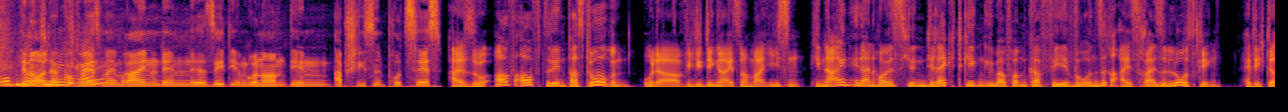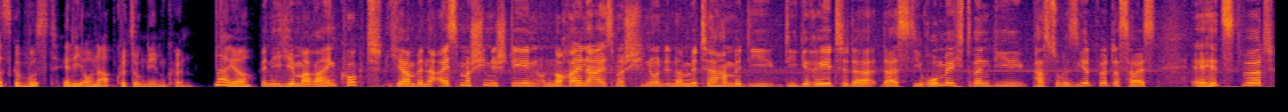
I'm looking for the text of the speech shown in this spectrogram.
Oben Genau, da gucken wir rein. jetzt mal eben rein und dann äh, seht ihr im Grunde genommen den abschließenden Prozess. Also auf auf zu den Pastoren oder wie die Dinger jetzt nochmal hießen. Hinein in ein Häuschen direkt gegenüber vom Café, wo unsere Eisreise losging. Hätte ich das gewusst, hätte ich auch eine Abkürzung nehmen können. Naja, Wenn ihr hier mal reinguckt, hier haben wir eine Eismaschine stehen und noch eine Eismaschine und in der Mitte haben wir die, die Geräte, da, da ist die Rohmilch drin, die pasteurisiert wird, das heißt erhitzt wird,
